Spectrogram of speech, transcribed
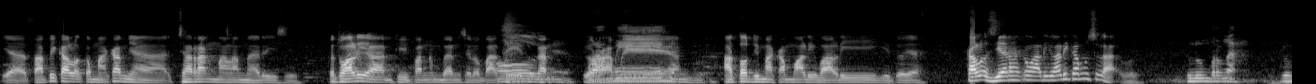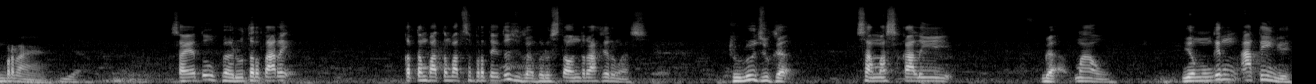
ya, tapi kalau ke makam ya jarang malam hari sih. Kecuali ya di Panembahan Senopati itu kan iya. ya rame, ya. atau di makam wali-wali gitu ya. Kalau ziarah ke wali-wali kamu suka? Belum pernah. Belum pernah ya? Iya. Saya tuh baru tertarik ke tempat-tempat seperti itu juga baru setahun terakhir, Mas. Dulu juga sama sekali nggak mau. Ya mungkin hati nggih.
